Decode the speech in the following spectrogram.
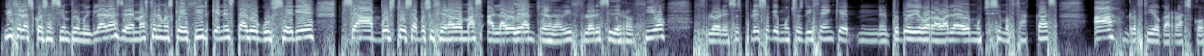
dice las cosas siempre muy claras y además tenemos que decir que en esta docu-serie se ha puesto y se ha posicionado más al lado de Antonio David Flores y de Rocío Flores. Es por eso que muchos dicen que mm, el propio Diego Raval le ha dado muchísimos zascas a Rocío Carrasco.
